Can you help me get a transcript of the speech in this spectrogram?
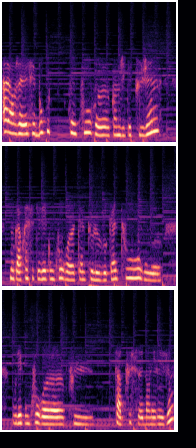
Alors j'avais fait beaucoup de concours euh, quand j'étais plus jeune. Donc après c'était des concours euh, tels que le Vocal Tour ou, ou des concours plus, enfin, plus dans les régions.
